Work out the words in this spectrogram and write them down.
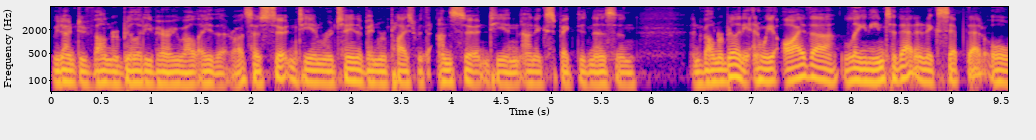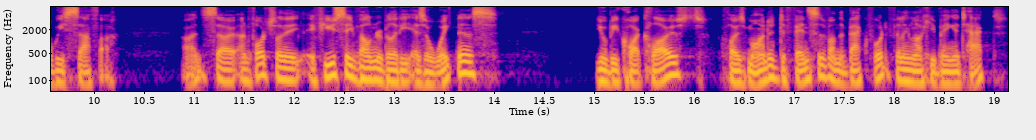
we don't do vulnerability very well either, right? So certainty and routine have been replaced with uncertainty and unexpectedness and, and vulnerability. And we either lean into that and accept that or we suffer. Right? So, unfortunately, if you see vulnerability as a weakness, you'll be quite closed, closed minded, defensive on the back foot, feeling like you're being attacked.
